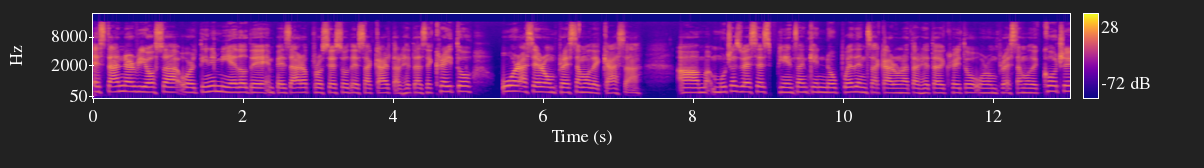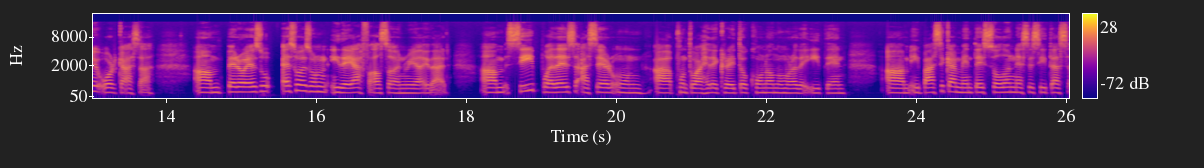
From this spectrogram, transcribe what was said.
están nerviosa o tienen miedo de empezar el proceso de sacar tarjetas de crédito o hacer un préstamo de casa. muchas veces piensan que no pueden sacar una tarjeta de crédito o un préstamo de coche o casa, pero eso, eso es una idea falsa en realidad sí puedes hacer un ah, puntuaje de crédito con el número de ITIN y básicamente solo necesitas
